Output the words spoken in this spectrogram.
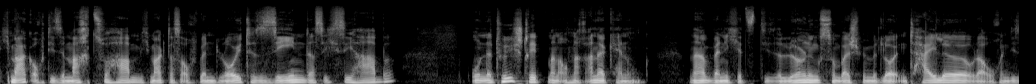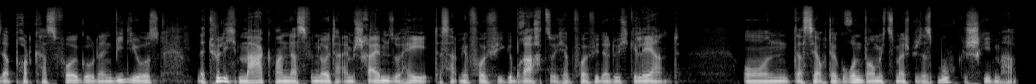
Ich mag auch diese Macht zu haben. Ich mag das auch, wenn Leute sehen, dass ich sie habe. Und natürlich strebt man auch nach Anerkennung. Na, wenn ich jetzt diese Learnings zum Beispiel mit Leuten teile oder auch in dieser Podcast-Folge oder in Videos, natürlich mag man das, wenn Leute einem schreiben, so, hey, das hat mir voll viel gebracht, so, ich habe voll viel dadurch gelernt. Und das ist ja auch der Grund, warum ich zum Beispiel das Buch geschrieben habe.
